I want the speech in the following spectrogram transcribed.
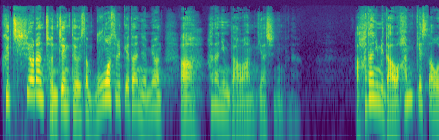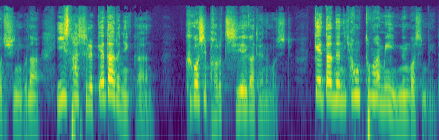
그 치열한 전쟁터에서 무엇을 깨닫냐면 아 하나님 나와 함께 하시는구나. 아, 하나님이 나와 함께 싸워 주시는구나. 이 사실을 깨달으니까 그것이 바로 지혜가 되는 것이죠. 깨닫는 형통함이 있는 것입니다.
